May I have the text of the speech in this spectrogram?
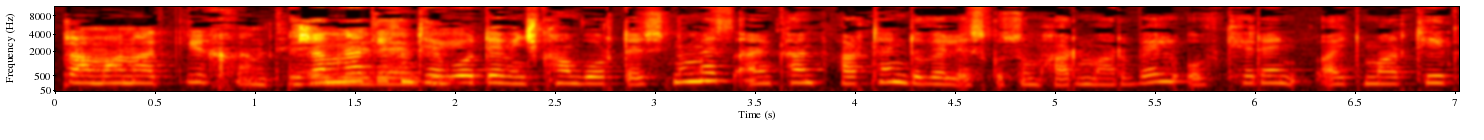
Ժամանակի խնդիր։ Ժամանակի խնդիր, որտեվ ինչքան որ տեսնում ես, այնքան արդեն էլ ես սկսում հարմարվել, ովքեր են այդ մարդիկ։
